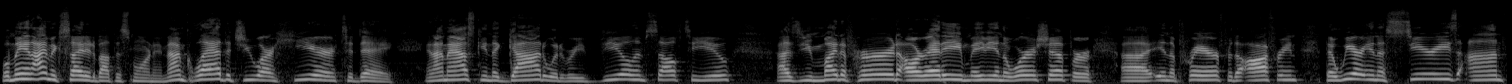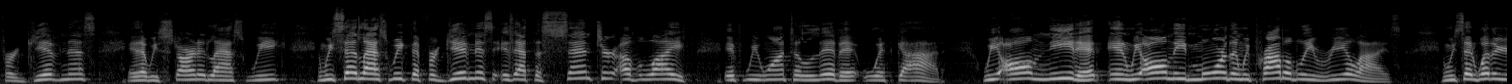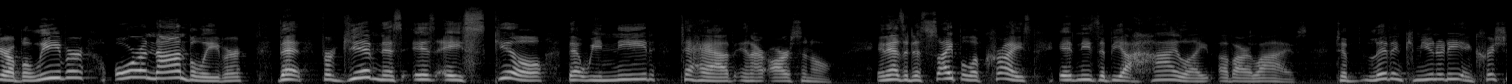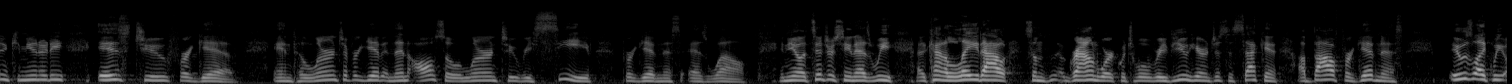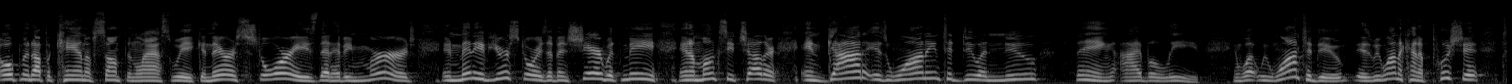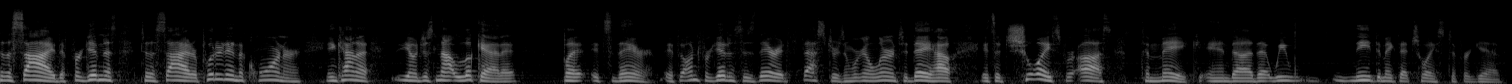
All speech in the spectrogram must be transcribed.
Well, man, I'm excited about this morning. And I'm glad that you are here today. And I'm asking that God would reveal himself to you. As you might have heard already, maybe in the worship or uh, in the prayer for the offering, that we are in a series on forgiveness and that we started last week. And we said last week that forgiveness is at the center of life if we want to live it with God. We all need it, and we all need more than we probably realize. And we said whether you're a believer or a non believer, that forgiveness is a skill that we need to have in our arsenal. And as a disciple of Christ, it needs to be a highlight of our lives. To live in community, in Christian community, is to forgive and to learn to forgive and then also learn to receive forgiveness as well. And you know, it's interesting as we uh, kind of laid out some groundwork, which we'll review here in just a second, about forgiveness. It was like we opened up a can of something last week, and there are stories that have emerged, and many of your stories have been shared with me and amongst each other. And God is wanting to do a new thing, I believe. And what we want to do is we want to kind of push it to the side, the forgiveness to the side, or put it in a corner and kind of, you know, just not look at it but it's there. If unforgiveness is there, it festers. And we're going to learn today how it's a choice for us to make and uh, that we need to make that choice to forgive.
